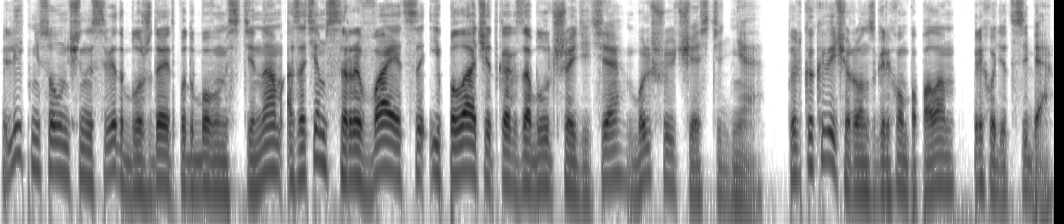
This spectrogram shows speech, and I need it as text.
летний солнечный свет блуждает по дубовым стенам, а затем срывается и плачет, как заблудшее дитя, большую часть дня. Только к вечеру он с грехом пополам приходит в себя.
